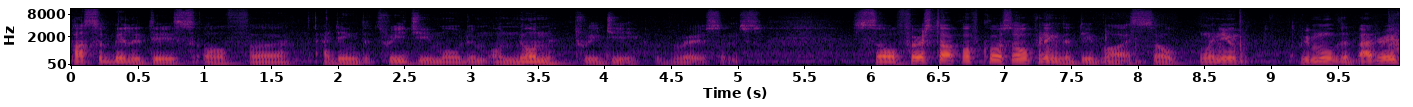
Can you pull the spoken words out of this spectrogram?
possibilities of uh, adding the 3G modem on non-3G versions. So first up of course opening the device. So when you remove the battery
